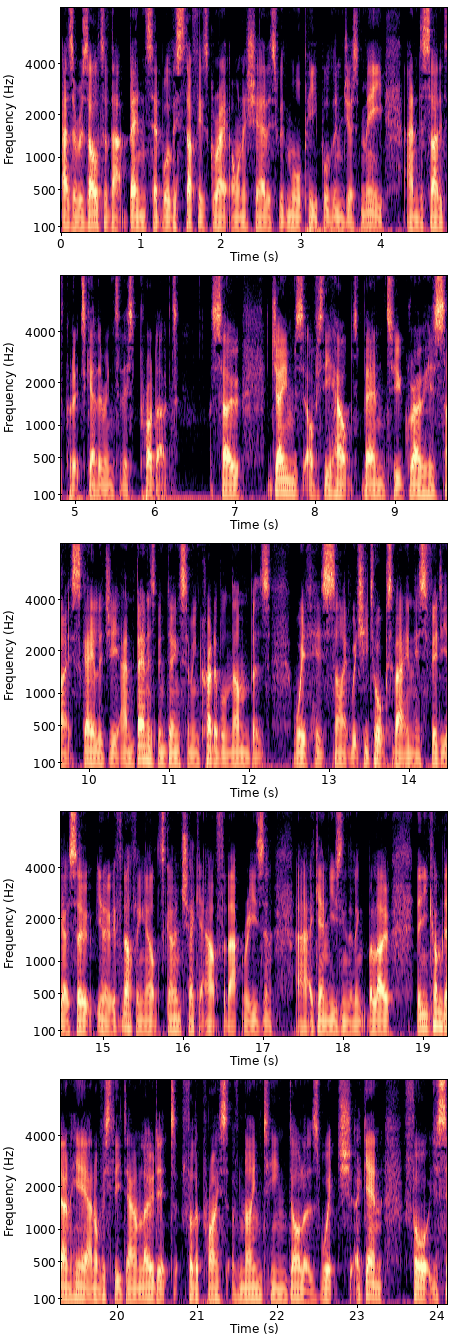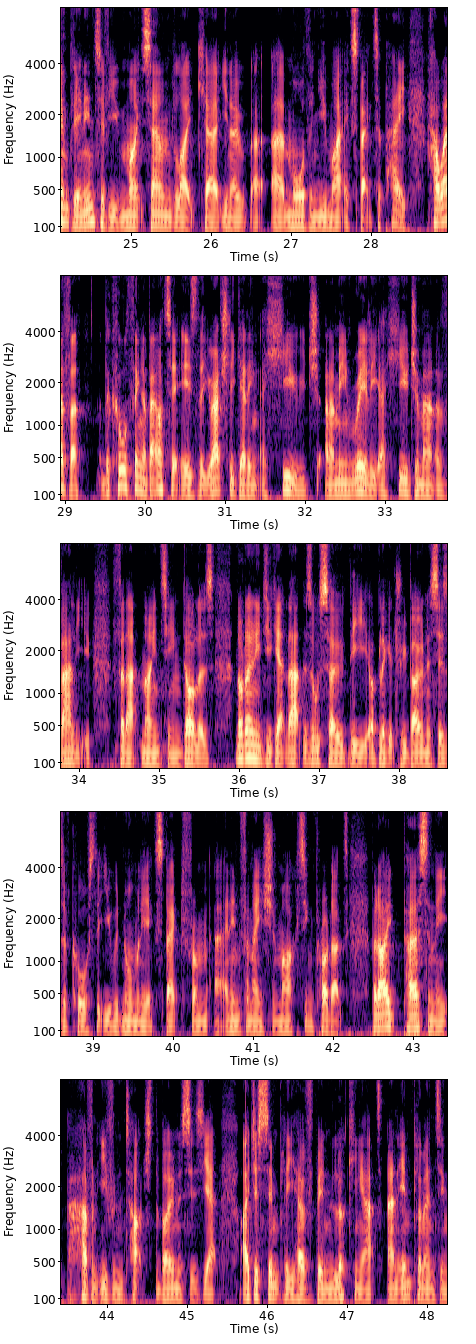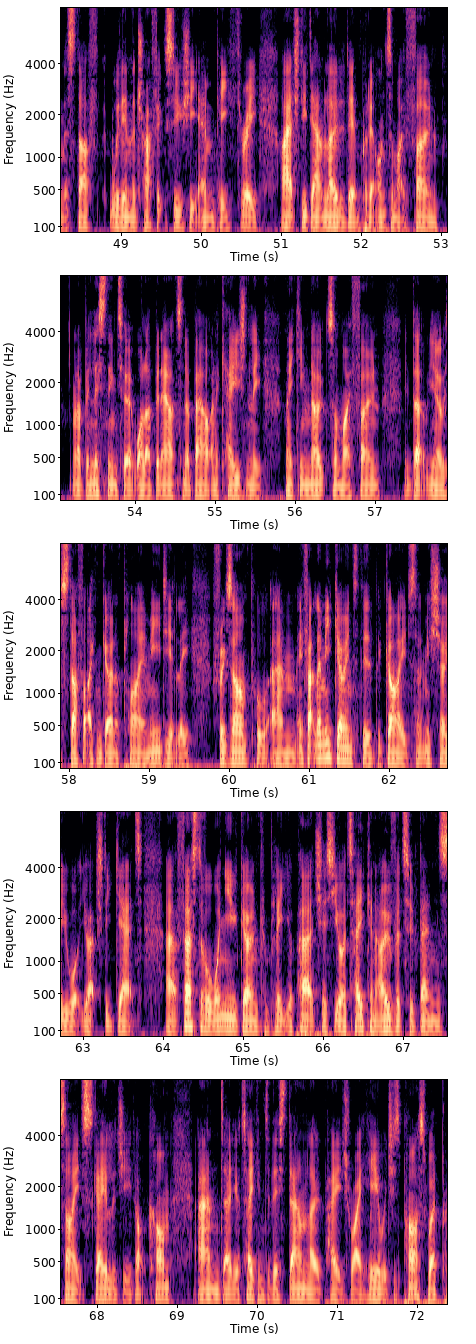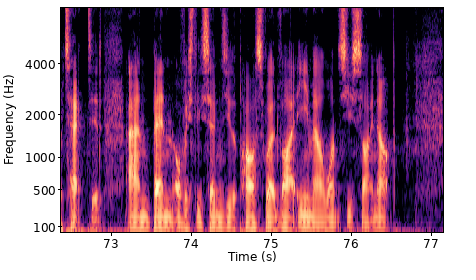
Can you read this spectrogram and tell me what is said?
as a result of that, Ben said, Well, this stuff is great. I want to share this with more people than just me, and decided to put it together into this product. So James obviously helped Ben to grow his site Scalegy, and Ben has been doing some incredible numbers with his site, which he talks about in this video. So you know, if nothing else, go and check it out for that reason. Uh, again, using the link below. Then you come down here and obviously download it for the price of nineteen dollars, which again, for simply an interview, might sound like uh, you know uh, uh, more than you might expect to pay. However, the cool thing about it is that you're actually getting a huge, and I mean really a huge amount of value for that nineteen dollars. Not only do you get that, there's also the obligatory bonuses, of course, that you would normally expect from uh, an information marketing product. But I personally haven't even touched the bonuses yet. I just simply have been looking at and implementing the stuff within the Traffic Sushi MP3. I actually downloaded it and put it onto my phone, and I've been listening to it while I've been out and about, and occasionally making notes on my phone that you know stuff that I can go and apply immediately. For example, um, in fact, let me go into the, the guide. So let me show you what you actually get. Uh, first of all, when you go and complete your purchase, you are taken over to Ben's site, scalegy.com, and uh, you're taken to this download page right here, which is password protected. And Ben obviously sends you the password via email once you sign up.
